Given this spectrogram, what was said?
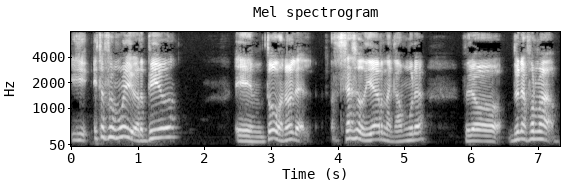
Y esto fue muy divertido. Eh, todo, ¿no? Se hace odiar Nakamura, pero de una forma.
